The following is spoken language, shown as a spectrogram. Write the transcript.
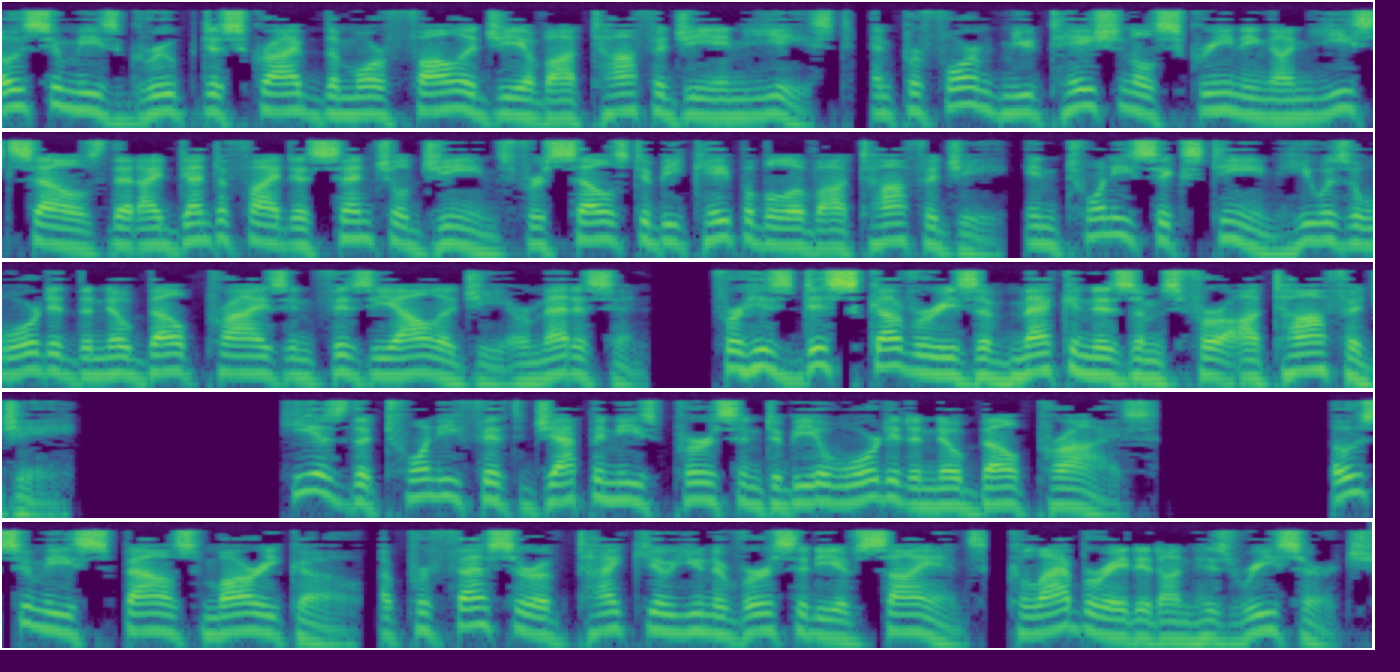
Ohsumi's group described the morphology of autophagy in yeast, and performed mutational screening on yeast cells that identified essential genes for cells to be capable of autophagy. In 2016, he was awarded the Nobel Prize in Physiology or Medicine for his discoveries of mechanisms for autophagy. He is the 25th Japanese person to be awarded a Nobel Prize. Ohsumi's spouse Mariko, a professor of Teikyo University of Science, collaborated on his research.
